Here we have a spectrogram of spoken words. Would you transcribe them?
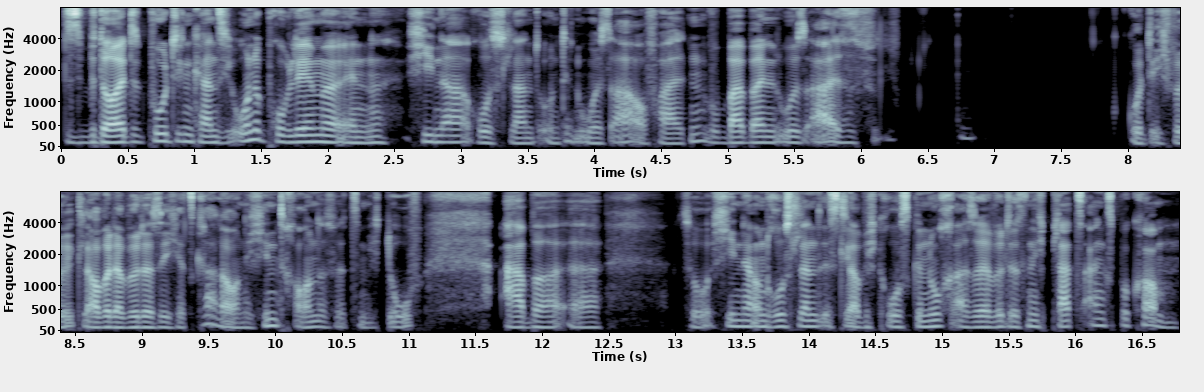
Das bedeutet, Putin kann sich ohne Probleme in China, Russland und den USA aufhalten, wobei bei den USA ist es gut, ich glaube, da würde er sich jetzt gerade auch nicht hintrauen, das wäre ziemlich doof, aber äh, so China und Russland ist, glaube ich, groß genug, also er wird jetzt nicht Platzangst bekommen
